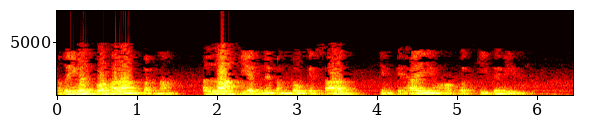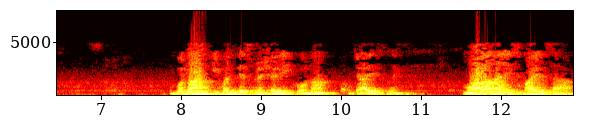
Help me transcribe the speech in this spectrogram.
غیبت کو حرام کرنا اللہ کی اپنے بندوں کے ساتھ انتہائی محبت کی دلیل گناہ کی مجلس میں شریک ہونا جائز نہیں۔ مولانا اسماعیل صاحب،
